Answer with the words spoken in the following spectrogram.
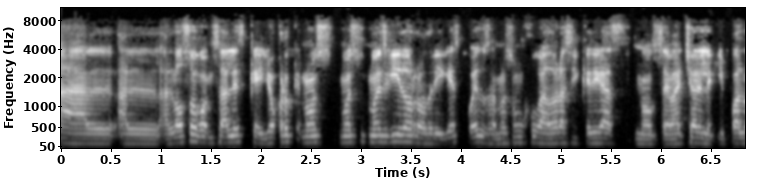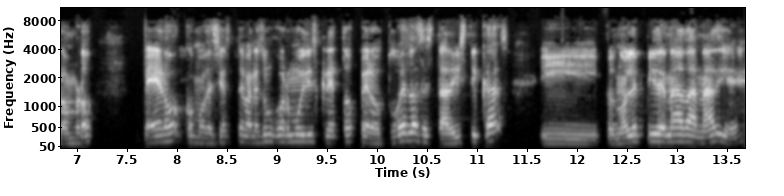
al, al, al, Oso González, que yo creo que no es, no, es, no es Guido Rodríguez, pues, o sea, no es un jugador así que digas, no, se va a echar el equipo al hombro, pero como decía Esteban, es un jugador muy discreto, pero tú ves las estadísticas y pues no le pide nada a nadie, ¿eh?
